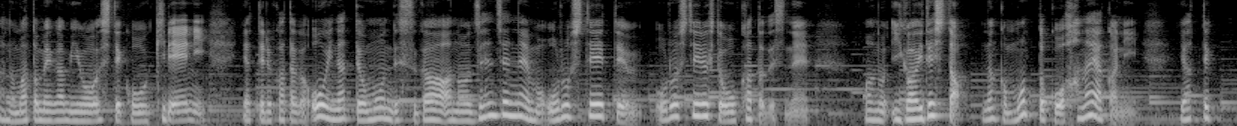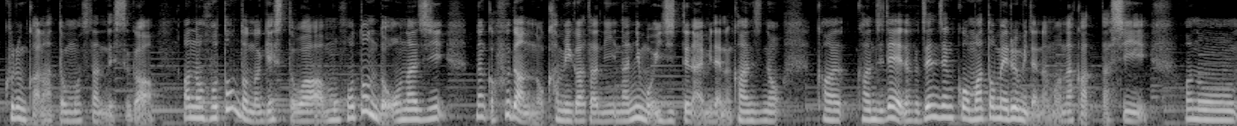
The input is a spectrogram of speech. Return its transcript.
あのまとめ髪をしてこう綺麗にやってる方が多いなって思うんですがあの全然ねもう下ろしてって下ろしている人多かったですね。あの意外でした。なんかもっとこう華やかにやってくるんかなって思ってたんですがあのほとんどのゲストはもうほとんど同じなんか普段の髪型に何もいじってないみたいな感じの感じでなんか全然こうまとめるみたいなのもなかったしあの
